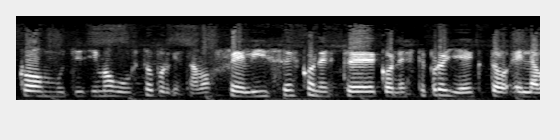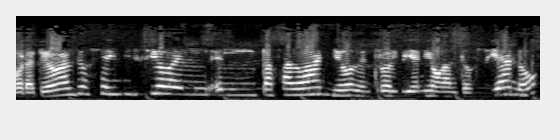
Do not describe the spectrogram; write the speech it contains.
Con muchísimo gusto porque estamos felices con este con este proyecto. El Laboratorio Galdós se inició el, el pasado año dentro del bienio galdosiano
